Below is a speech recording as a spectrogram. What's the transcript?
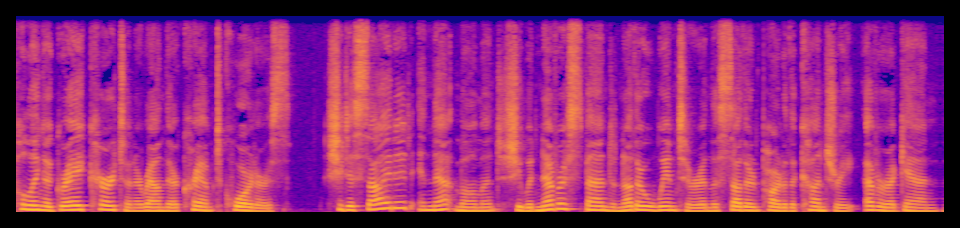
pulling a gray curtain around their cramped quarters. She decided in that moment she would never spend another winter in the southern part of the country ever again.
